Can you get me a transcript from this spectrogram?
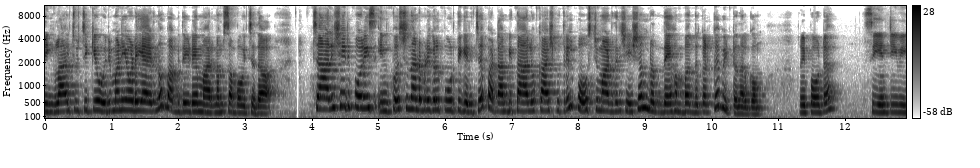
തിങ്കളാഴ്ച ഉച്ചയ്ക്ക് ഒരു മണിയോടെയായിരുന്നു ബബിതയുടെ മരണം സംഭവിച്ചത്. ചാലിശ്ശേരി പോലീസ് ഇൻക്വസ്റ്റ് നടപടികൾ പൂർത്തീകരിച്ച് പട്ടാമ്പി താലൂക്ക് ആശുപത്രിയിൽ പോസ്റ്റ്മോർട്ടത്തിന് ശേഷം മൃതദേഹം ബന്ധുക്കൾക്ക് വിട്ടു നൽകും. Report C N T V.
